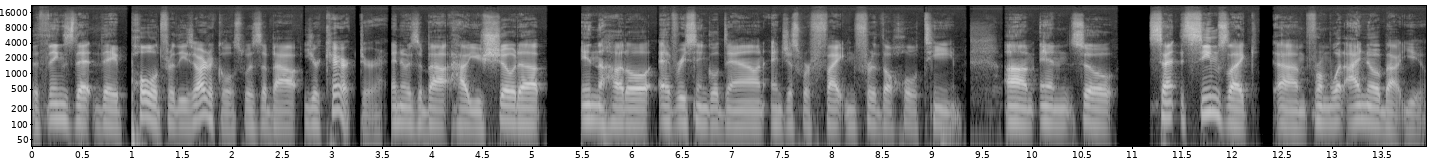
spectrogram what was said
The things that they pulled for these articles was about your character, and it was about how you showed up in the huddle every single down and just were fighting for the whole team. Um, and so it seems like, um, from what I know about you,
